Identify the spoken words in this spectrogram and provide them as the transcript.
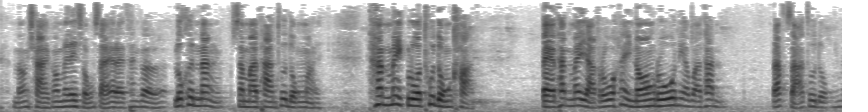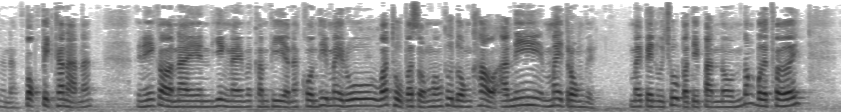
ะน้องชายก็ไม่ได้สงสัยอะไร ท่านก็ลุกขึ้นนั่งสมาทานทุดงใหม่ ท่านไม่กลัวทุดงขาด แต่ท่านไม่อยากรู้ให้น้องรู้เนี่ยว่าท่าน รักษาทุดงนะนะปกปิดขนาดนั้น ทีนี้ก็ในยิ่งในคัมภีร์นะคนที่ไม่รู้วัตถุประสงค์ของทุดงเข้า อันนี้ไม่ตรงเลยไม่เป็นอุชุปฏิปันโนมต้องเปิดเผย จ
